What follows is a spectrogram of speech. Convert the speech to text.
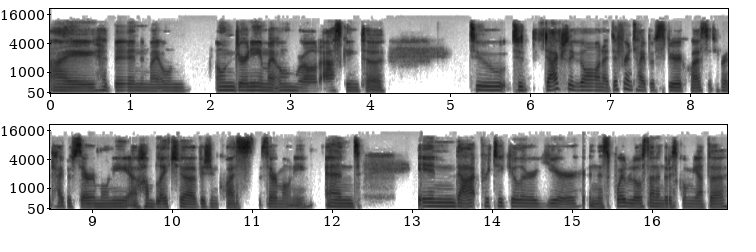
I had been in my own own journey in my own world, asking to to to to actually go on a different type of spirit quest, a different type of ceremony, a Hamblecha vision quest ceremony, and in that particular year in this pueblo, San Andres Comiata,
